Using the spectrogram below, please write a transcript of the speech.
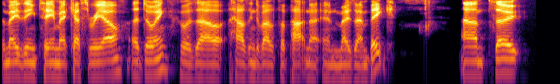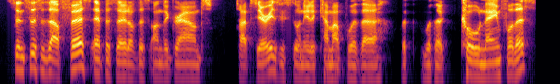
the amazing team at Casa Real are doing, who is our housing developer partner in Mozambique. Um, so, since this is our first episode of this on the ground type series, we still need to come up with a with, with a cool name for this.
